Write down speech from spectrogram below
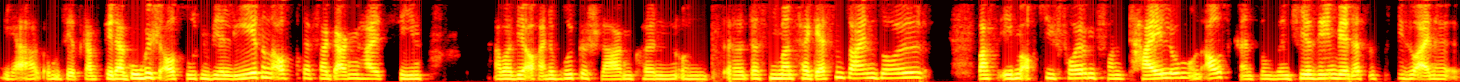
ja, um es jetzt ganz pädagogisch auszudrücken, wir Lehren aus der Vergangenheit ziehen, aber wir auch eine Brücke schlagen können und äh, dass niemand vergessen sein soll, was eben auch die Folgen von Teilung und Ausgrenzung sind. Hier sehen wir, das ist wie so eine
